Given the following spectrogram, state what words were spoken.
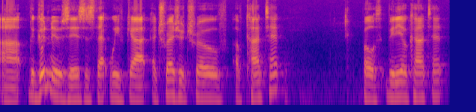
Uh, the good news is, is that we've got a treasure trove of content, both video content,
